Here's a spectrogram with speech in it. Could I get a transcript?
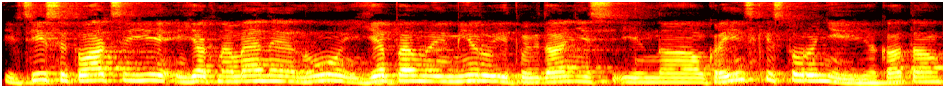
І в цій ситуації, як на мене, ну є певною мірою відповідальність і на українській стороні, яка там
